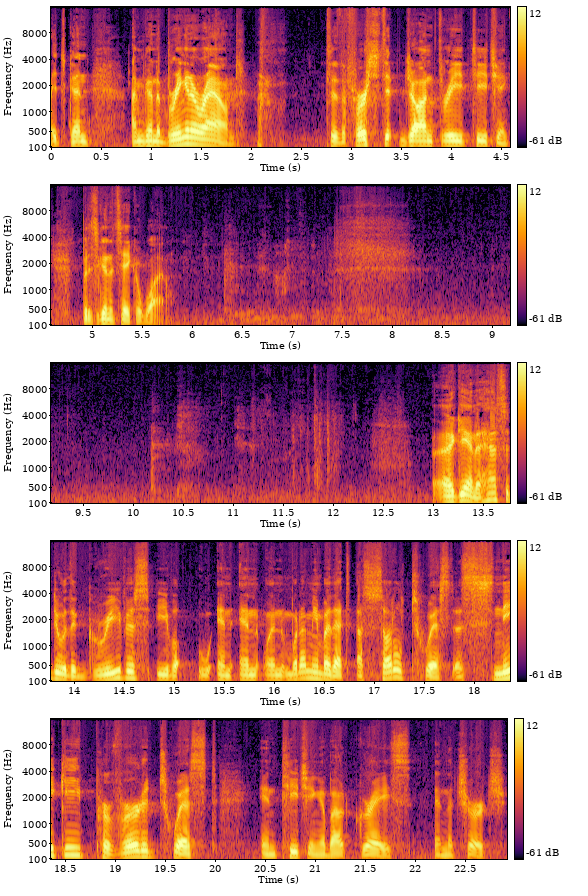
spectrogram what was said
It's going, I'm going to bring it around to the first John 3 teaching, but it's going to take a while. again, it has to do with a grievous evil. And, and, and what I mean by that, a subtle twist, a sneaky, perverted twist in teaching about grace in the church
